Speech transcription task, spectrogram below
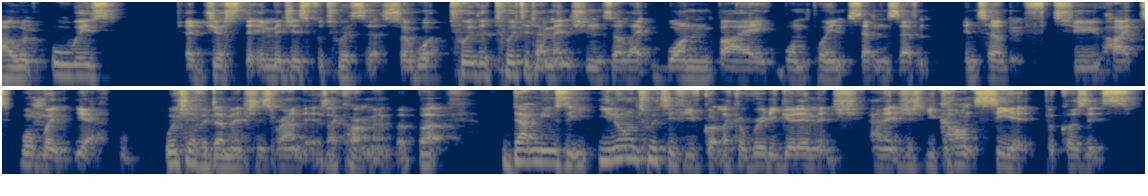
I will always adjust the images for Twitter. So what Twitter Twitter dimensions are like one by 1.77 in terms of to height. One point, yeah, whichever dimensions around it is, I can't remember. But that means that you know on Twitter if you've got like a really good image and it just you can't see it because it's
